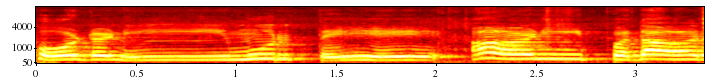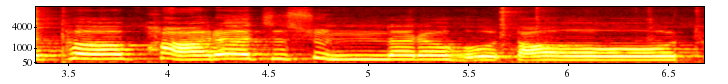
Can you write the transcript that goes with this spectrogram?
फोडणी मूर्ते आणि पदार्थ फारच सुंदर होतात.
